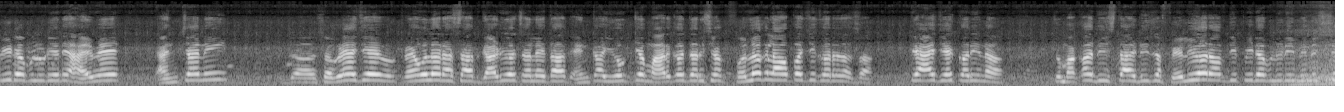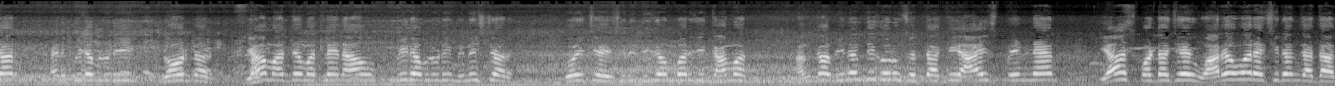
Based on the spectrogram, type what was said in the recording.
पी डब्ल्यू डी आनी हायवे हांच्यांनी सगळे जे ट्रॅव्हलर आसात गाडयो चलयतात हांकां योग्य मार्गदर्शक फलक लावपाची गरज आसा ते आयज हे करिना. सो म्हाका दिसता it is a failure of the P W D minister and P W D governor ह्या माध्यमांतल्यान हांव पी डब्ल्यू डी मिनिस्टर गोंयचे श्री दिगंबरजी कामत. हांकां विनंती करूंक सोदता की आयज पेडण्यान ह्या स्पॉटाचेर वारंवार एक्सिडंट जातात.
